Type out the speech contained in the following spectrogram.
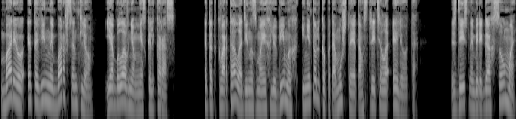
Барио — это винный бар в Сент-Лё. Я была в нем несколько раз. Этот квартал — один из моих любимых, и не только потому, что я там встретила Элиота. Здесь, на берегах Сомы,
